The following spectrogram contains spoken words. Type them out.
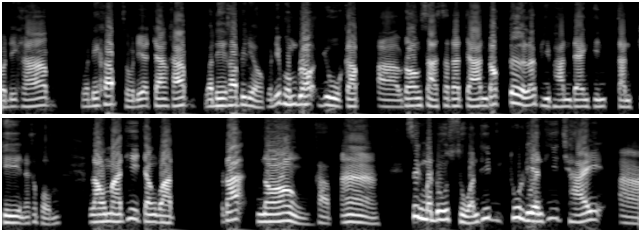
วัสดีครับ สวัสดีครับ สวัสดีอาจารย์ครับ สวัสดีครับพี่เดียว วันนี้ผมรออยู่กับอ่ารองศาสตราจารย์ ดรและพีพันธ์แดงตินตันกีนะครับผม เรามาที่จังหวัดระนองครับอ่า ซึ่งมาดูสวนที่ทุเรียนที่ใช้อ่า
